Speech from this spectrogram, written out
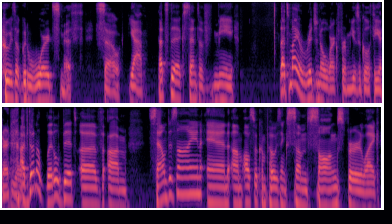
who is a good wordsmith. So, yeah, that's the extent of me that's my original work for musical theater. Right. I've done a little bit of um, sound design and um, also composing some songs for like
